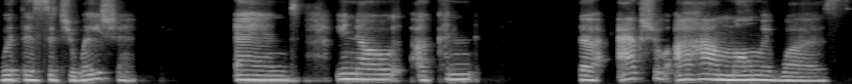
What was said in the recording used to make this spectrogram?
with this situation. And, you know, con- the actual aha moment was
